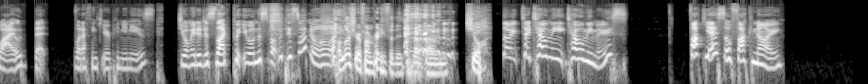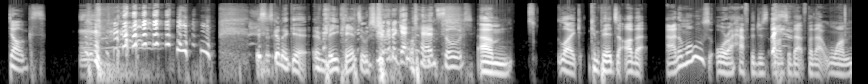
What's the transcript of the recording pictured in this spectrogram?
wild that what I think your opinion is. Do you want me to just like put you on the spot with this one, or I'm not sure if I'm ready for this, but um, sure. So, so tell me, tell me, Moose. Fuck yes or fuck no? Dogs. this is gonna get me cancelled. You're gonna get cancelled. Um, like compared to other animals, or I have to just answer that for that one.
